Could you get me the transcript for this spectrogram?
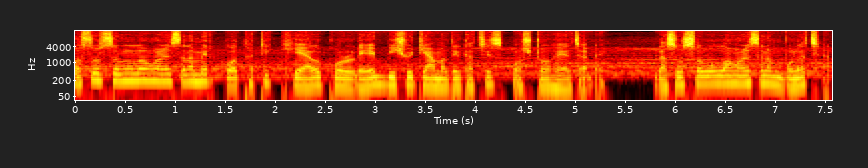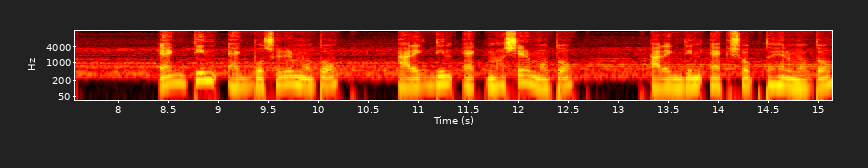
রসুল সাল্লামের কথাটি খেয়াল করলে বিষয়টি আমাদের কাছে স্পষ্ট হয়ে যাবে। রাসুল সাল্লাহ আলাইসাল্লাম বলেছেন একদিন এক বছরের মতো আরেক দিন এক মাসের মতো আরেক দিন এক সপ্তাহের মতো,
